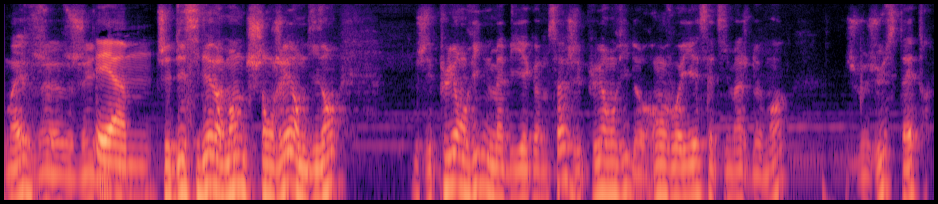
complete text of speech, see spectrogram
ouais, euh, j'ai décidé vraiment de changer en me disant, j'ai plus envie de m'habiller comme ça, j'ai plus envie de renvoyer cette image de moi. Je veux juste être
